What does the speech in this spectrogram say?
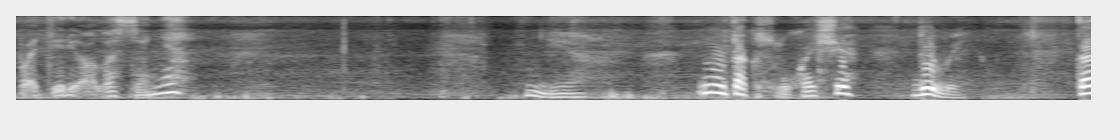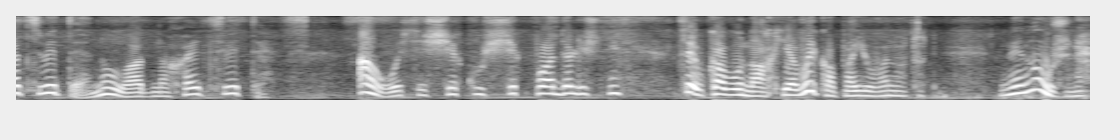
потерялося, ні? Ні. Ну так слухай, ще диви. Та цвіте, ну ладно, хай цвіте. А ось іще кущик падалішній. Це в кавунах я викопаю, воно тут не нужне.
